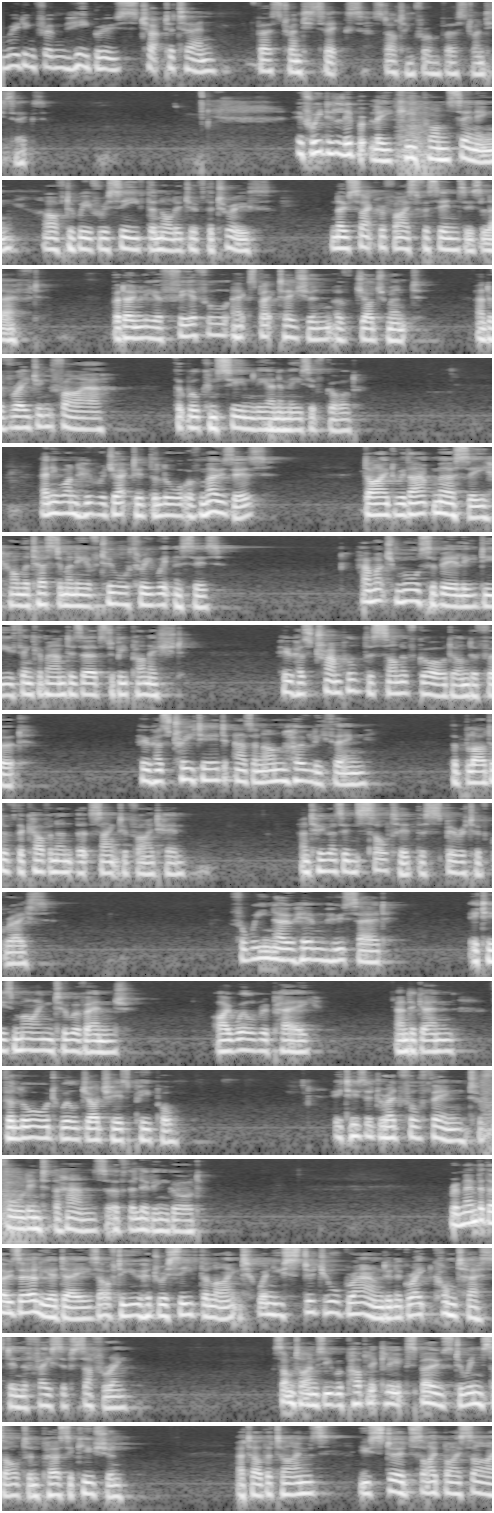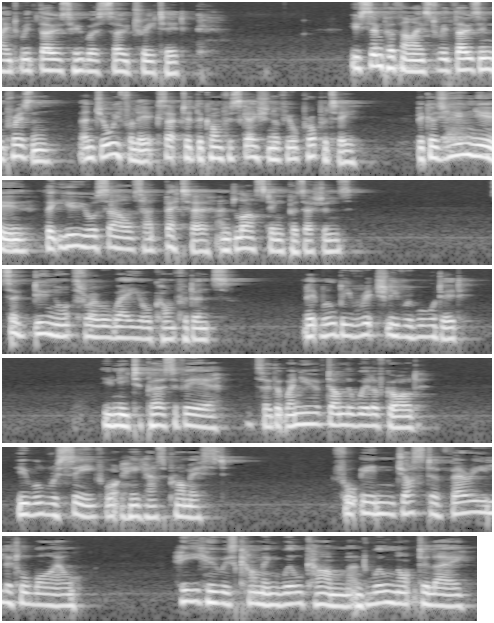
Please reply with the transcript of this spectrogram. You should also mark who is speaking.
Speaker 1: I'm reading from Hebrews chapter 10, verse 26, starting from verse 26. If we deliberately keep on sinning after we've received the knowledge of the truth, no sacrifice for sins is left, but only a fearful expectation of judgment and of raging fire that will consume the enemies of God. Anyone who rejected the law of Moses died without mercy on the testimony of two or three witnesses. How much more severely do you think a man deserves to be punished? Who has trampled the Son of God underfoot, who has treated as an unholy thing the blood of the covenant that sanctified him, and who has insulted the Spirit of grace? For we know him who said, It is mine to avenge, I will repay and again, the Lord will judge his people. It is a dreadful thing to fall into the hands of the living God. Remember those earlier days after you had received the light when you stood your ground in a great contest in the face of suffering. Sometimes you were publicly exposed to insult and persecution. At other times, you stood side by side with those who were so treated. You sympathized with those in prison and joyfully accepted the confiscation of your property because you knew that you yourselves had better and lasting possessions. So do not throw away your confidence. It will be richly rewarded. You need to persevere so that when you have done the will of God, you will receive what he has promised. For in just a very little while, he who is coming will come and will not delay.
